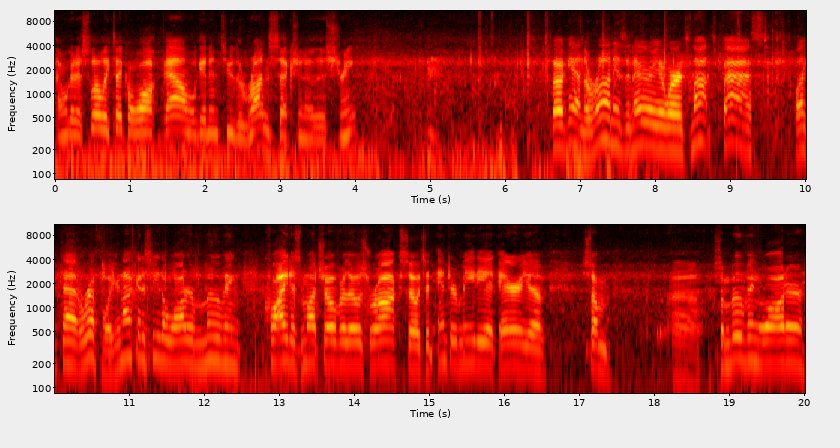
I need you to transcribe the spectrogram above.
and we're going to slowly take a walk down. We'll get into the run section of this stream. So again, the run is an area where it's not fast like that riffle. You're not going to see the water moving quite as much over those rocks, so it's an intermediate area of some uh, some moving water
